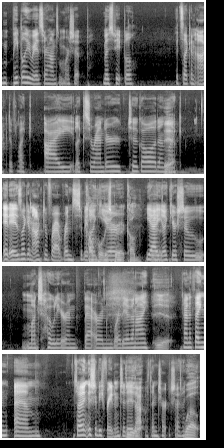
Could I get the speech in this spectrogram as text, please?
m- people who raise their hands in worship most people it's like an act of like i like surrender to god and Yeah. like it is like an act of reverence to be Come, like Holy you're Spirit, come. yeah, like you're so much holier and better and worthier than i Yeah. kind of thing um so i think there should be freedom to do Yeah. that within church i think Well,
